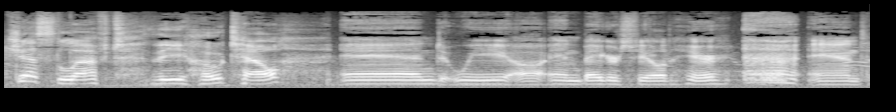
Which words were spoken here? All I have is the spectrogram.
Just left the hotel, and we are in Bakersfield here, and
